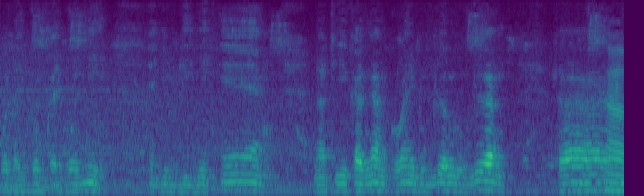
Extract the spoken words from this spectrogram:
คนใดคนไก่คนมีให้อยู่ดีมีแห้งหน้าที่การงานขอให้รุ่งเรื่องรุ่งเรื่องสาอ้าว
